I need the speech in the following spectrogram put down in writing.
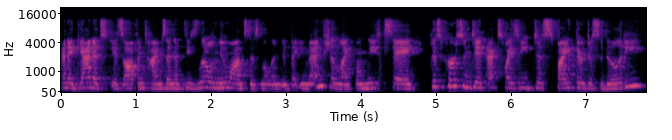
and again it's it's oftentimes and it's these little nuances melinda that you mentioned like when we say this person did xyz despite their disability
